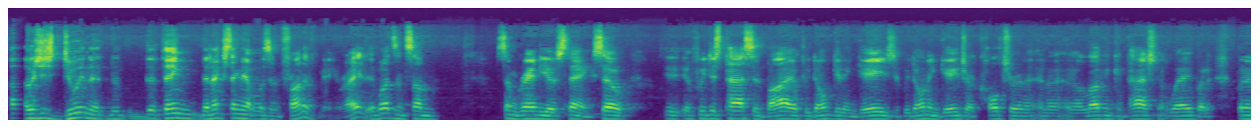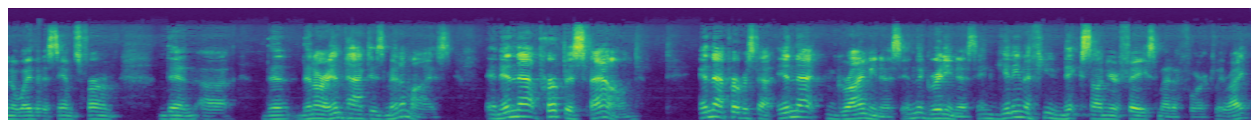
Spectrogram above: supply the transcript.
I was just doing the, the, the thing, the next thing that was in front of me, right? It wasn't some some grandiose thing. So if we just pass it by, if we don't get engaged, if we don't engage our culture in a, in a, in a loving, compassionate way, but but in a way that stands firm, then uh, then then our impact is minimized. And in that purpose found, in that purpose found, in that griminess, in the grittiness, in getting a few nicks on your face, metaphorically, right?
